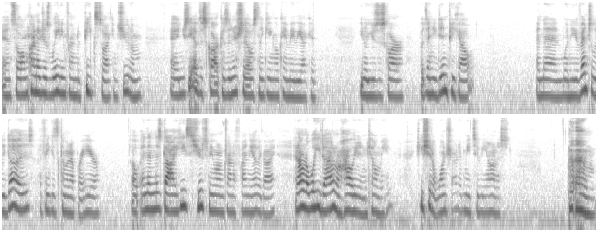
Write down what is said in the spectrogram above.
And so I'm kind of just waiting for him to peek so I can shoot him. And you see I have the scar because initially I was thinking, okay, maybe I could, you know, use the scar. But then he didn't peek out. And then when he eventually does, I think it's coming up right here. Oh, and then this guy, he shoots me when I'm trying to find the other guy. And I don't know what he did. I don't know how he didn't kill me. He should have one-shotted me, to be honest.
